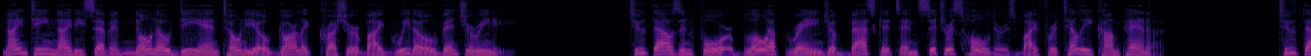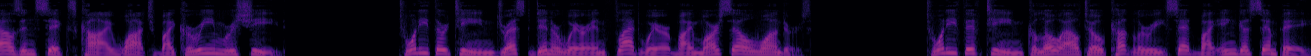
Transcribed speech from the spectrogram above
1997 Nono di Antonio Garlic Crusher by Guido Venturini. 2004 Blow-up range of baskets and citrus holders by Fratelli Campana. 2006 Kai Watch by Karim Rashid. 2013 Dressed Dinnerware and Flatware by Marcel Wanders. 2015 Collo-alto Cutlery Set by Inga Sempe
